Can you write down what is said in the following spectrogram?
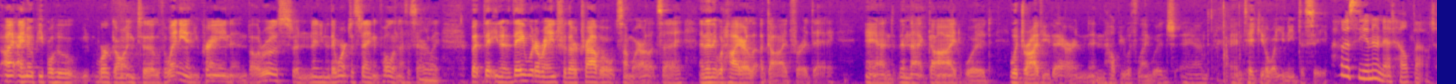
I, I, know people who were going to Lithuania and Ukraine and Belarus, and, and you know they weren't just staying in Poland necessarily, mm-hmm. but they, you know they would arrange for their travel somewhere, let's say, and then they would hire a guide for a day, and then that guide would would drive you there and, and help you with language and and take you to what you need to see. How does the internet help out?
